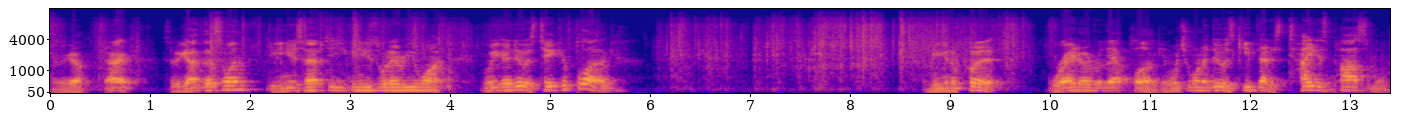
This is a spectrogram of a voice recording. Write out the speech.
There we go. All right. So we got this one. You can use hefty. You can use whatever you want. What you're going to do is take your plug and you're going to put it right over that plug. And what you want to do is keep that as tight as possible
